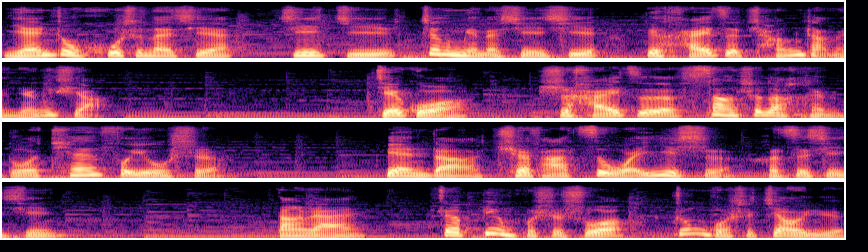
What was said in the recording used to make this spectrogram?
严重忽视那些积极正面的信息对孩子成长的影响，结果使孩子丧失了很多天赋优势，变得缺乏自我意识和自信心。当然，这并不是说中国式教育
